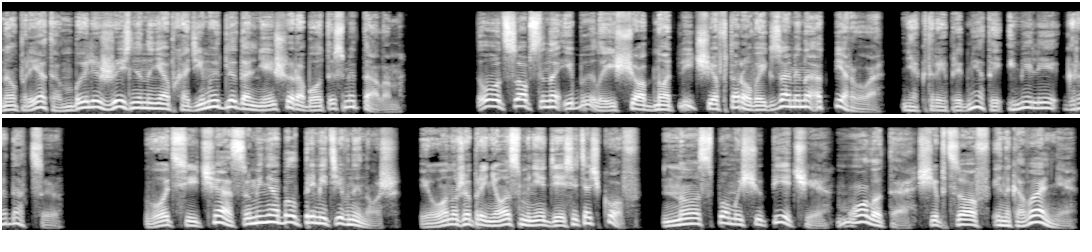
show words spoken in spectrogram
но при этом были жизненно необходимы для дальнейшей работы с металлом. Тут, собственно, и было еще одно отличие второго экзамена от первого. Некоторые предметы имели градацию. Вот сейчас у меня был примитивный нож, и он уже принес мне 10 очков. Но с помощью печи, молота, щипцов и наковальни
